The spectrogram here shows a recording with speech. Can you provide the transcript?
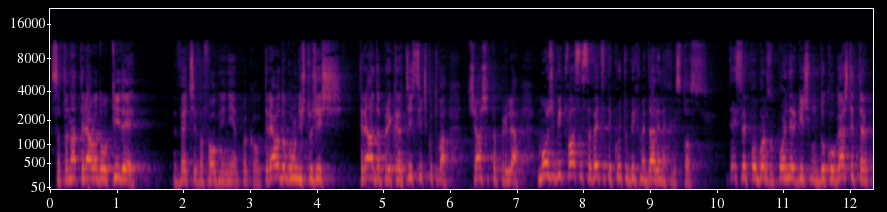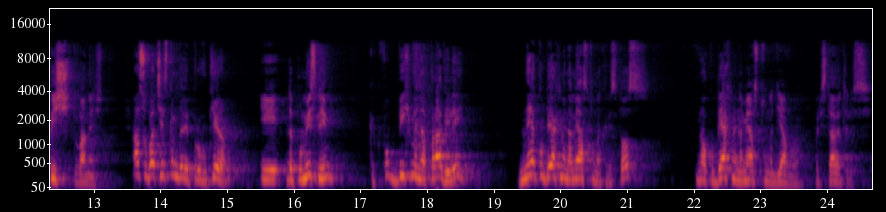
Сатана трябва да отиде вече в огнения пъкъл. Трябва да го унищожиш. Трябва да прекратиш всичко това. Чашата приля. Може би това са съветите, които бихме дали на Христос. Действай по-бързо, по-енергично. До кога ще търпиш това нещо? Аз обаче искам да ви провокирам и да помислим какво бихме направили, не ако бяхме на място на Христос, но ако бяхме на място на дявола. Представете ли си?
